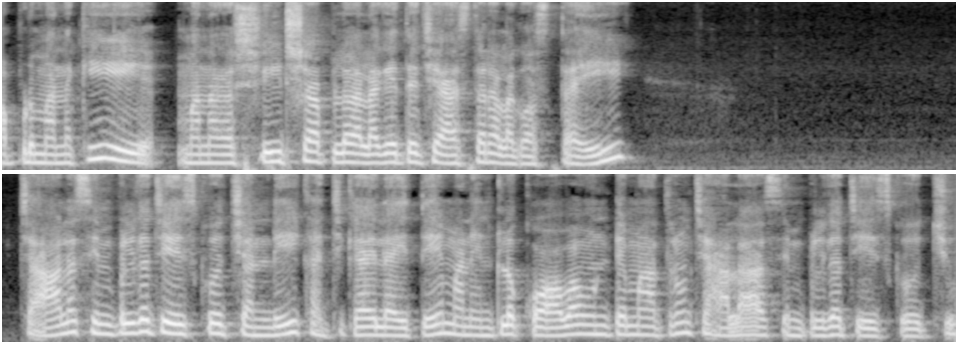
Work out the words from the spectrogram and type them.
అప్పుడు మనకి మన స్వీట్ షాప్లో ఎలాగైతే చేస్తారో అలాగ వస్తాయి. చాలా సింపుల్గా చేసుకోవచ్చండి. కజ్జికాయలు అయితే మన ఇంట్లో కోవా ఉంటే మాత్రం చాలా సింపుల్గా చేసుకోవచ్చు.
